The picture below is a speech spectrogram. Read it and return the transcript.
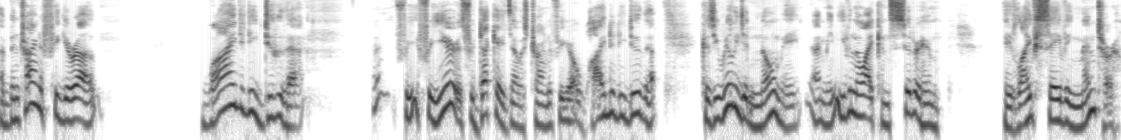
I've been trying to figure out why did he do that? For, for years, for decades, I was trying to figure out why did he do that? Because he really didn't know me. I mean, even though I consider him a life saving mentor,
